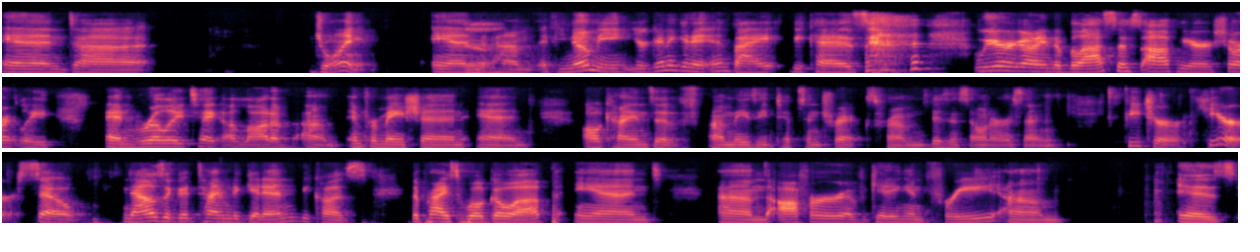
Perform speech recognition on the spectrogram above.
and uh, join. And yeah. um, if you know me, you're going to get an invite because we are going to blast this off here shortly and really take a lot of um, information and all kinds of amazing tips and tricks from business owners and feature here. So now is a good time to get in because the price will go up and um, the offer of getting in free um, is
